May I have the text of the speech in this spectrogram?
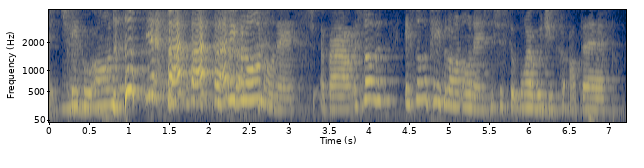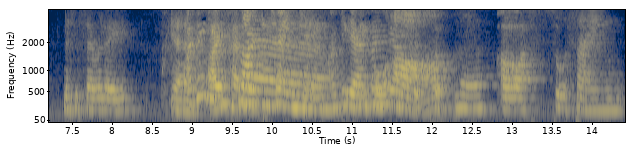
our people aren't Yeah. because people aren't honest about. It's not that it's not that people aren't honest. It's just that why would you put up there necessarily? Yes, I think I've it's had- slightly Yeah. changing. I think Yeah, people Maybe I are, should put more. are sort of saying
